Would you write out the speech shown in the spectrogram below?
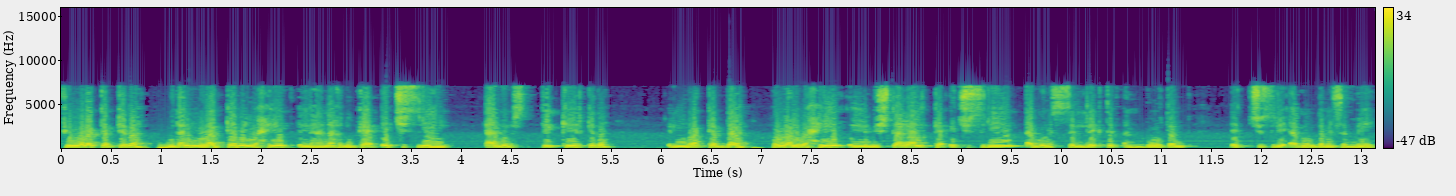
في مركب كده وده المركب الوحيد اللي هناخده ك H3 agonist take care كده. المركب ده هو الوحيد اللي بيشتغل ك H3 agonist selective and potent H3 agonist ده بنسميه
